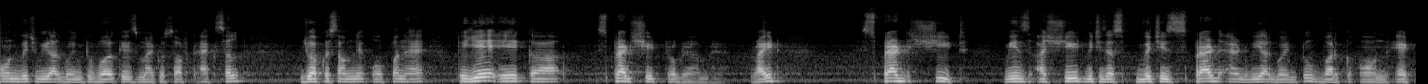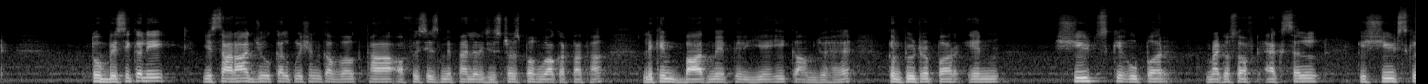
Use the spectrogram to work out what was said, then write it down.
on which we are going to work is Microsoft Excel जो आपके सामने ओपन है। तो ये एक स्प्रेडशीट uh, प्रोग्राम है right spreadsheet means a sheet which is a which is spread and we are going to work on it तो बेसिकली ये सारा जो कैलकुलेशन का वर्क था ऑफ़िस में पहले रजिस्टर्स पर हुआ करता था लेकिन बाद में फिर यही काम जो है कंप्यूटर पर इन शीट्स के ऊपर माइक्रोसॉफ्ट एक्सेल की शीट्स के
